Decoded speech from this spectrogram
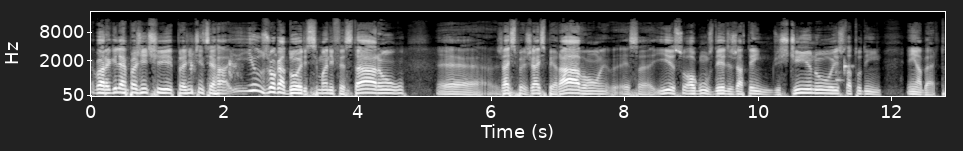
Agora, Guilherme, para gente, a gente encerrar, e os jogadores se manifestaram, é, já, já esperavam essa, isso? Alguns deles já têm destino? Isso está tudo em, em aberto?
